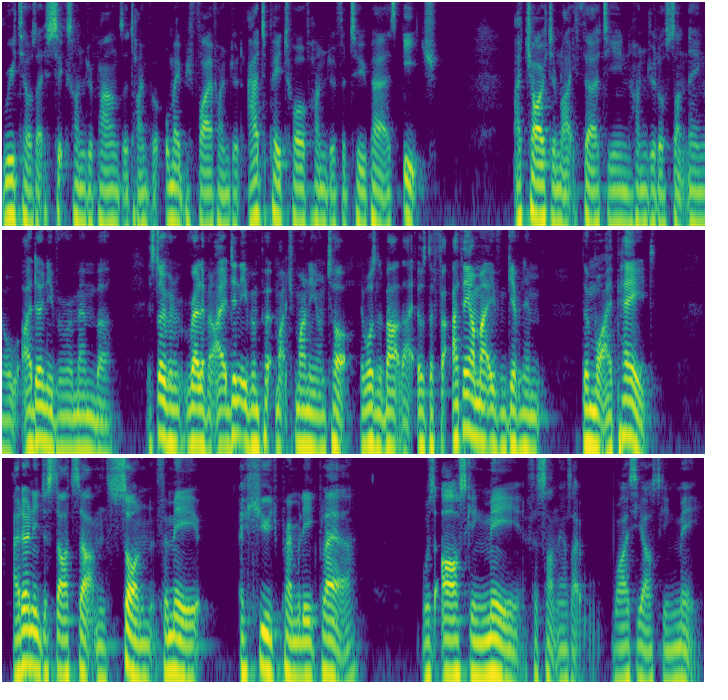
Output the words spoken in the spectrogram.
Retail was like £600 a the time, or maybe 500 I had to pay 1200 for two pairs each. I charged him like thirteen hundred or something, or I don't even remember. It's not even relevant. I didn't even put much money on top. It wasn't about that. It was the. Fa- I think I might have even given him than what I paid. I'd only just started out, and Son, for me, a huge Premier League player, was asking me for something. I was like, why is he asking me?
